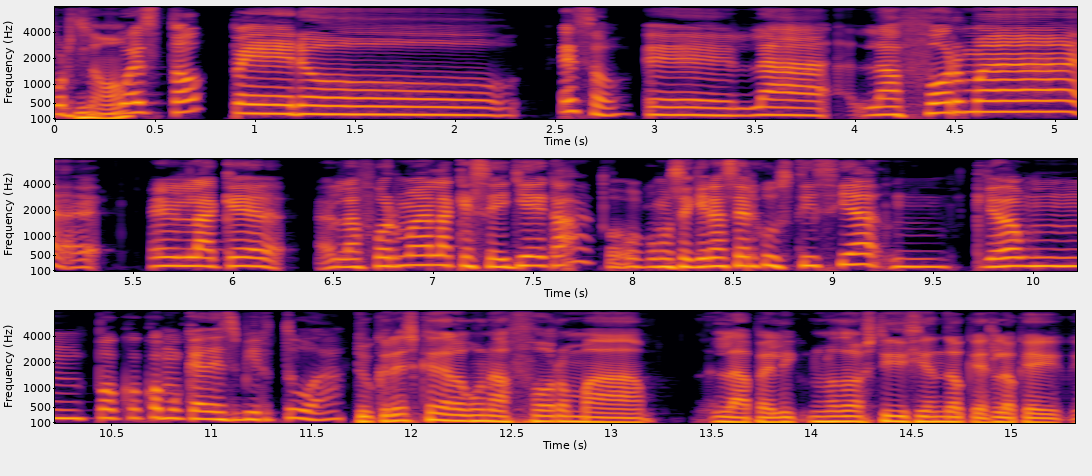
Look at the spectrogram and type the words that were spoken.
por supuesto, pero eso, eh, la, la, forma eh, en la que la forma en la que se llega o como se quiere hacer justicia mm, queda un poco como que desvirtúa. ¿Tú crees que de alguna forma la película, no te lo estoy diciendo que es lo que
